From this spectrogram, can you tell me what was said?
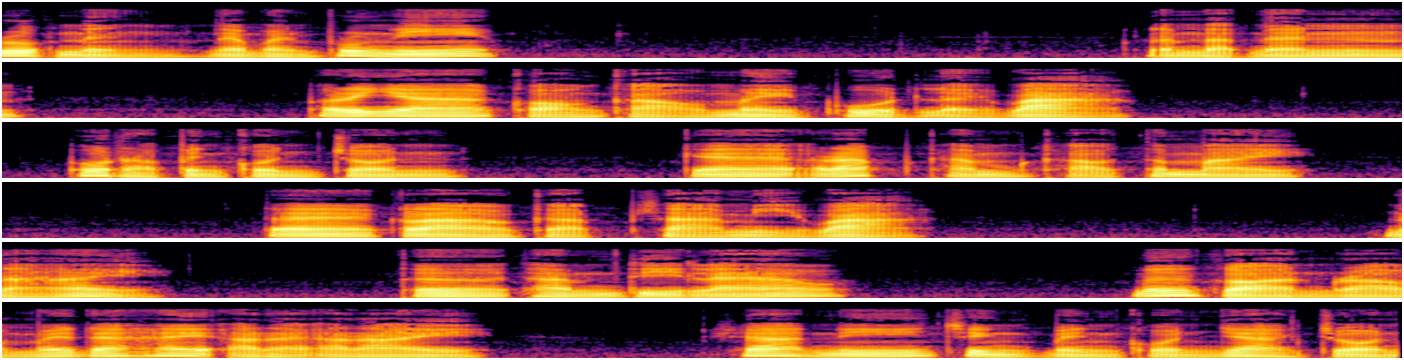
รูปหนึ่งในวันพรุ่งนี้ลำดับนั้น ภรยาของเขาไม่พูดเลยว่า พวกเราเป็นคนจน แกรับคำเขาทำไม แต่กล่าวกับสามีว่า นาย เธอทำดีแล้ว เมื่อก่อนเราไม่ได้ให้อะไรอะไร ชาตินี้จึงเป็นคนยากจน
